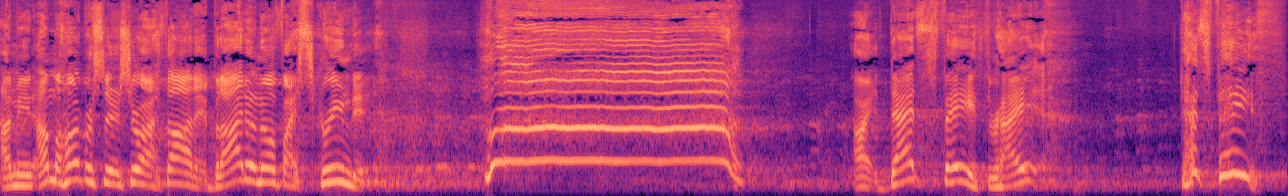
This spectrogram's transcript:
I mean, I'm 100% sure I thought it, but I don't know if I screamed it. All right, that's faith, right? That's faith.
